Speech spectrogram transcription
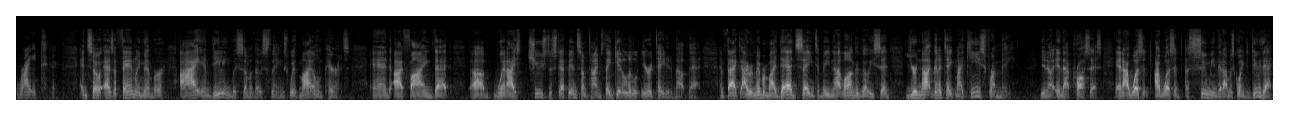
right. Okay. And so, as a family member, I am dealing with some of those things with my own parents. And I find that um, when I choose to step in sometimes, they get a little irritated about that. In fact, I remember my dad saying to me not long ago, he said, You're not going to take my keys from me you know, in that process. And I wasn't, I wasn't assuming that I was going to do that,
